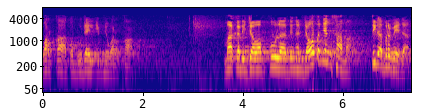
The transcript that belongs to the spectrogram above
Warqa atau Budail ibni Warqa. Maka dijawab pula dengan jawaban yang sama, tidak berbeda.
